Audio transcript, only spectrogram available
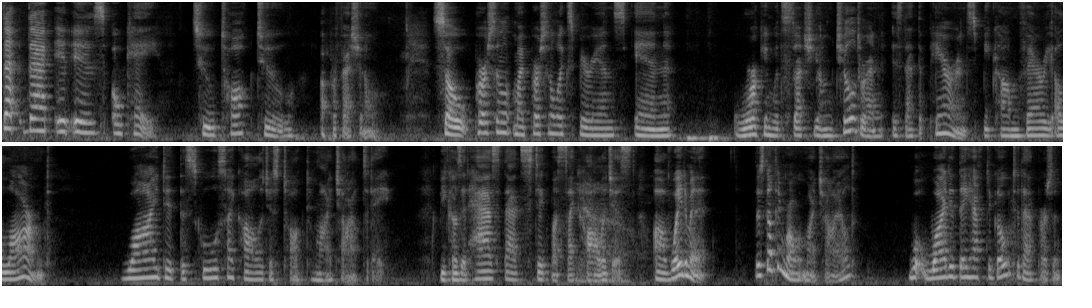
that that it is okay to talk to a professional. So personal my personal experience in working with such young children is that the parents become very alarmed. Why did the school psychologist talk to my child today? Because it has that stigma psychologist of wait a minute, there's nothing wrong with my child. Why did they have to go to that person?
